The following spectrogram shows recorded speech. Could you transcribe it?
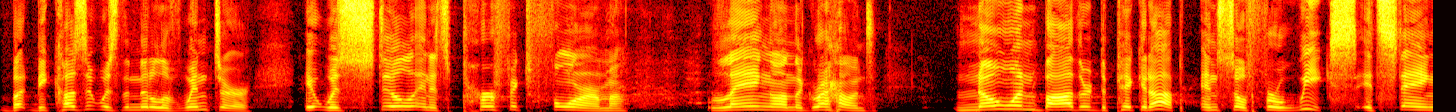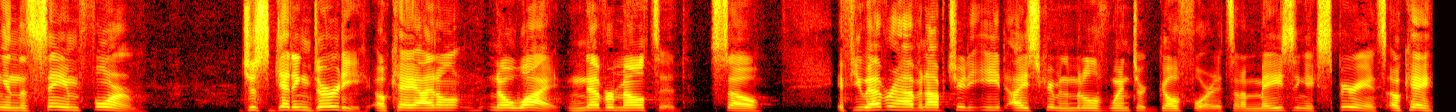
but because it was the middle of winter, it was still in its perfect form laying on the ground. No one bothered to pick it up. And so for weeks, it's staying in the same form, just getting dirty. Okay, I don't know why. Never melted. So if you ever have an opportunity to eat ice cream in the middle of winter, go for it. It's an amazing experience. Okay,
